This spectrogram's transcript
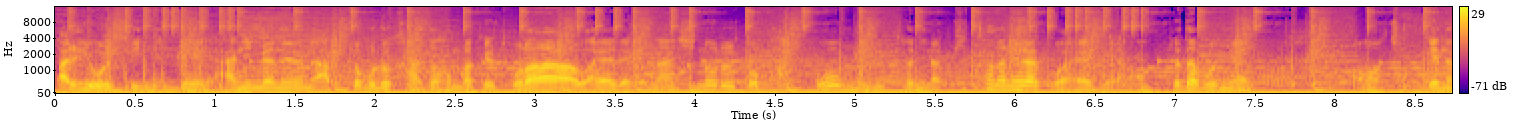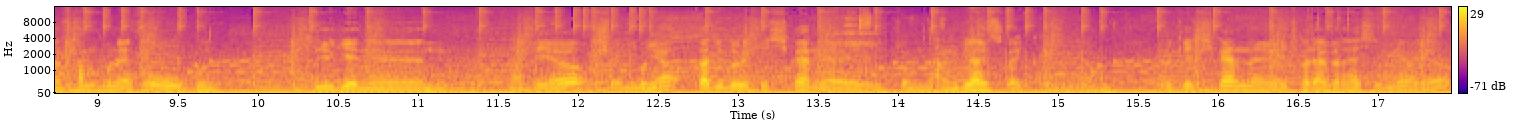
빨리 올 수 있는데 아니면은 앞쪽으로 가서 한 바퀴를 돌아와야 되거나 신호를 또 받고 뭐 유턴이나 피턴을 해갖고 와야 돼요. 그러다 보면 어, 적게는 3분에서 5분, 길게는 안녕하세요. 지원이요. 까지도 이렇게 시간을 좀 낭비할 수가 있거든요. 이렇게 시간을 절약을 하시면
